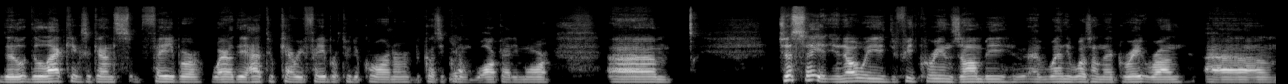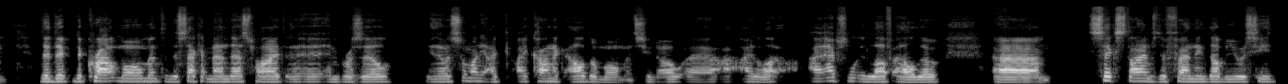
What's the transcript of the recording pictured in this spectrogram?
the the leg kicks against Faber, where they had to carry Faber to the corner because he couldn't yeah. walk anymore. Um, just say it, you know, we defeat Korean Zombie uh, when he was on that great run. Um, the, the, the crowd moment in the second Mendes fight in, in Brazil, you know, so many iconic Aldo moments. You know, uh, I I, lo- I absolutely love Aldo. Um, six times defending WC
